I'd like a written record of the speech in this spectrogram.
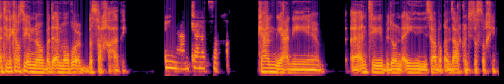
انت ذكرتي إنه بدأ الموضوع بالصرخة هذه. إي نعم كانت صرخة. كان يعني أنت بدون أي سابق إنذار كنت تصرخين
